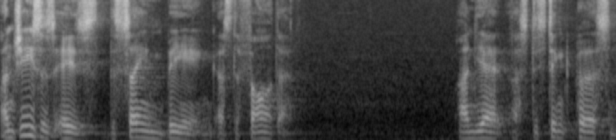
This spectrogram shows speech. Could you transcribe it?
And Jesus is the same being as the Father, and yet a distinct person.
